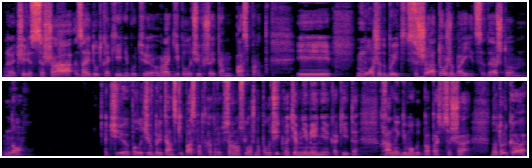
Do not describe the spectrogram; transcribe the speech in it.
э, через США зайдут какие-нибудь э, враги, получившие там паспорт. И может быть США тоже боится, да, что... Но получив британский паспорт, который все равно сложно получить, но тем не менее какие-то ханыги могут попасть в США. Но только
